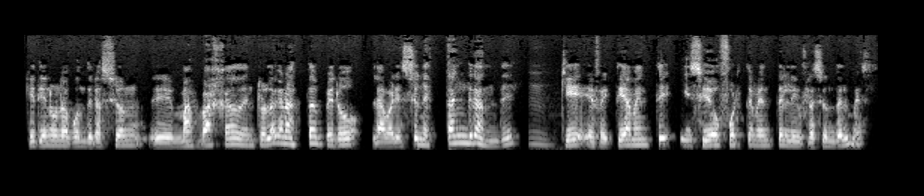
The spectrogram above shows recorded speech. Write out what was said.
que tiene una ponderación eh, más baja dentro de la canasta, pero la variación es tan grande mm. que efectivamente incidió fuertemente en la inflación del mes.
